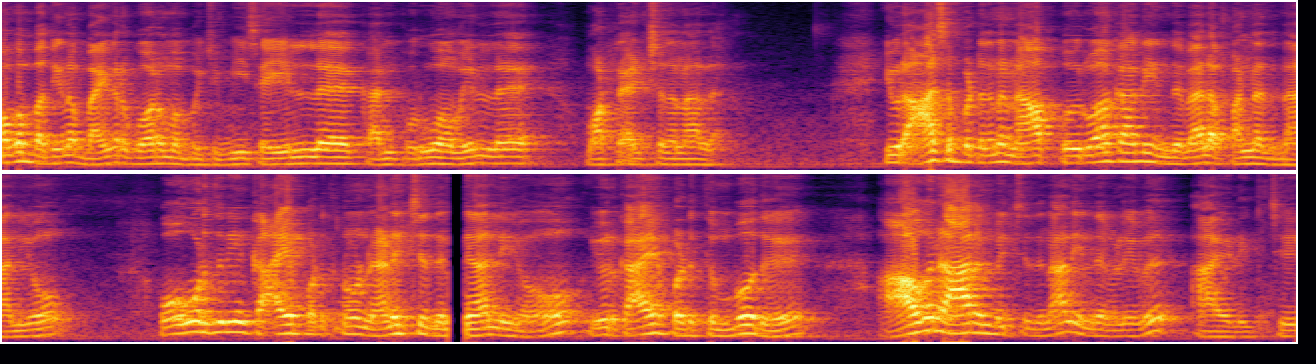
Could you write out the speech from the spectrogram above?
முகம் பார்த்தீங்கன்னா பயங்கர கோரமாக போச்சு. மீசை இல்லை கண் புருவம் இல்லை மொட்டை அடித்ததுனால இவர் ஆசைப்பட்டதுன்னா நாற்பது ரூபாக்காக இந்த வேலை பண்ணதுனாலையும் ஒவ்வொருத்தரையும் காயப்படுத்தணும்னு நினச்சதுனாலையும் இவர் காயப்படுத்தும் போது அவர் ஆரம்பித்ததுனால இந்த விளைவு ஆயிடுச்சு.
